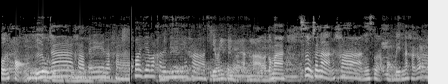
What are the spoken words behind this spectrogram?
โซนของลูน่าคาเฟ่นะคะบอยเกมอะคาเดมี่ค่ะเกมมันแข่งกันค่ะแล้วก็มาสนุกสนานค่ะ ในส่วนของเบนซ์นะคะ ก็มา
